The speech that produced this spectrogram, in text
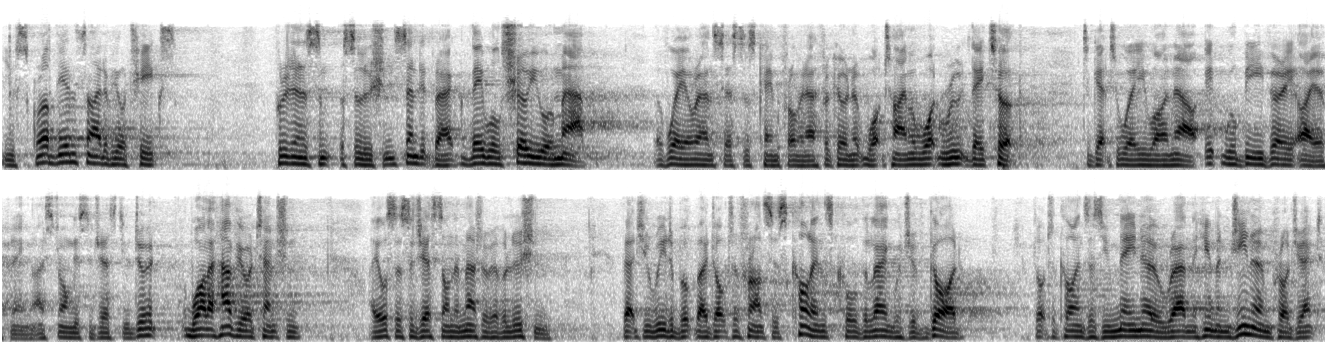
You scrub the inside of your cheeks, put it in a, a solution, send it back. They will show you a map of where your ancestors came from in Africa and at what time and what route they took to get to where you are now. It will be very eye-opening. I strongly suggest you do it. While I have your attention, I also suggest on the matter of evolution that you read a book by Dr. Francis Collins called The Language of God. Dr. Collins, as you may know, ran the Human Genome Project,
